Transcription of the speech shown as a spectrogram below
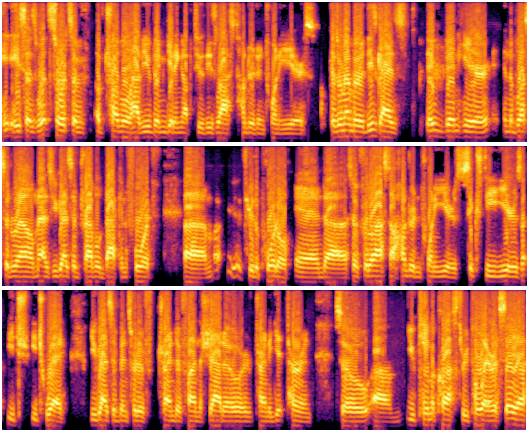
he, he says, "What sorts of, of trouble have you been getting up to these last hundred and twenty years?" Because remember, these guys they've been here in the Blessed Realm as you guys have traveled back and forth um, through the portal, and uh, so for the last 120 years, 60 years each each way, you guys have been sort of trying to find the shadow or trying to get Turin. So um, you came across through Tol Eressëa,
